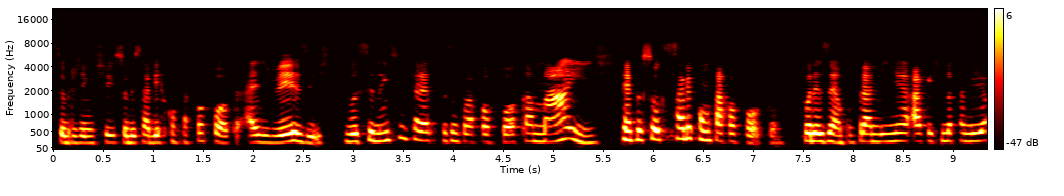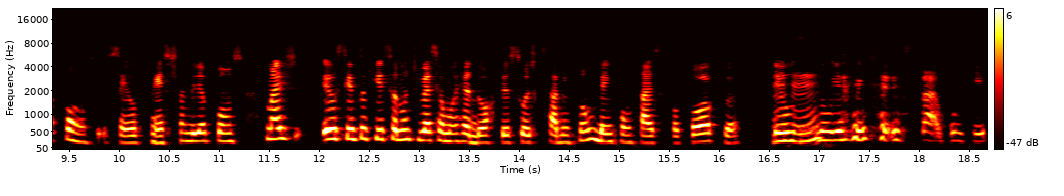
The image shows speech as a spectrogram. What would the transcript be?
sobre gente, sobre saber contar fofoca. Às vezes, você nem se interessa, por exemplo, pela fofoca, mas tem a pessoa que sabe contar fofoca. Por exemplo, para mim é a questão da família Ponce. Eu conheço a família Ponce, mas eu sinto que se eu não tivesse ao meu redor pessoas que sabem tão bem contar essa fofoca, eu uhum. não ia me interessar, porque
